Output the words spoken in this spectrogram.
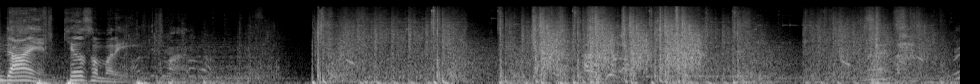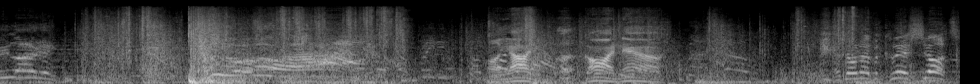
I'm dying. Kill somebody. Come on. Reloading. Oh, y'all gone now. I don't have a clear shot.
